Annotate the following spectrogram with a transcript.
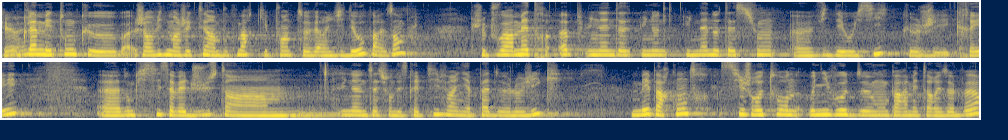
Ouais. Donc là, mettons que bah, j'ai envie de m'injecter un bookmark qui pointe vers une vidéo, par exemple. Je vais pouvoir mettre hop, une, anno- une- une annotation euh, vidéo ici que j'ai créée. Euh, donc ici, ça va être juste un- une annotation descriptive, hein, il n'y a pas de logique. Mais par contre, si je retourne au niveau de mon paramètre resolver,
